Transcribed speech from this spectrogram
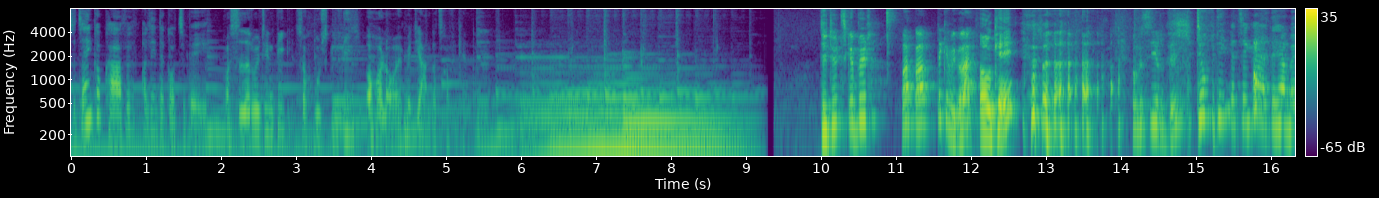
Så tag en kop kaffe og læn dig godt tilbage. Og sidder du i din bil, så husk lige at holde øje med de andre trafikanter. Det dyt skal bytte. Bot, bot, det kan vi godt. Okay. Hvorfor siger du det? Det er fordi, jeg tænker, at det her med,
